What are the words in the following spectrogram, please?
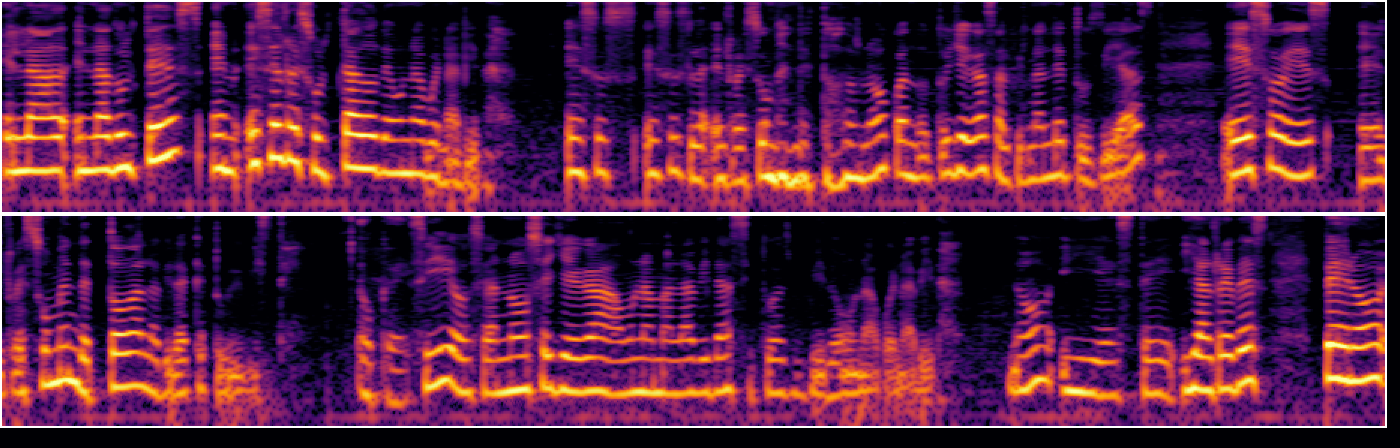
en la, en la adultez es el resultado de una buena vida. Eso es, ese es el resumen de todo, ¿no? Cuando tú llegas al final de tus días, eso es el resumen de toda la vida que tú viviste. Okay. Sí, o sea, no se llega a una mala vida si tú has vivido una buena vida, ¿no? Y este y al revés, pero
